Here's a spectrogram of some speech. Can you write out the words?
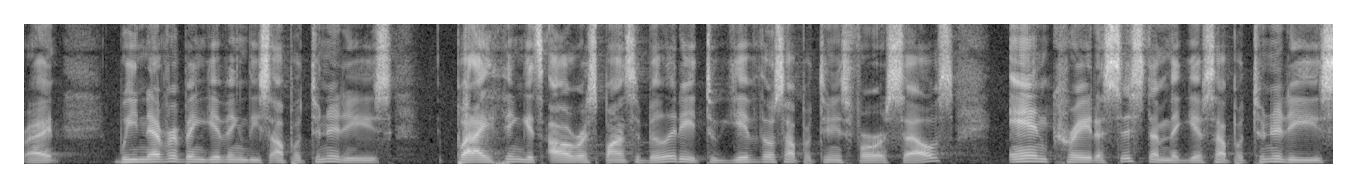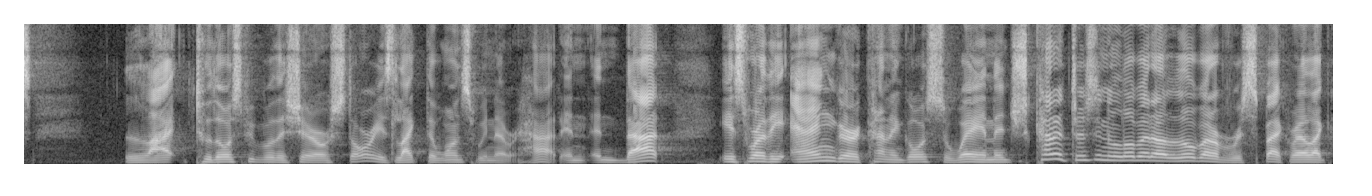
right? We never been giving these opportunities, but I think it's our responsibility to give those opportunities for ourselves and create a system that gives opportunities like to those people that share our stories like the ones we never had. And and that is where the anger kind of goes away and then just kind of turns into a little bit a little bit of respect right? Like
